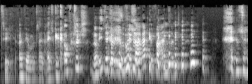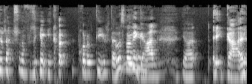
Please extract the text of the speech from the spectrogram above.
natürlich. Und wir haben uns ein Eis gekauft zwischendurch. Ja, weil wir so viel Fahrrad gefahren sind. Das ist auch so semi-produktiv. dann. Es war vegan. Ja, egal.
